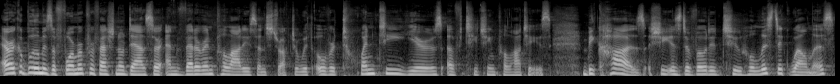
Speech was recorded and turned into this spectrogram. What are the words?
Erika Bloom is a former professional dancer and veteran Pilates instructor with over 20 years of teaching Pilates. Because she is devoted to holistic wellness,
